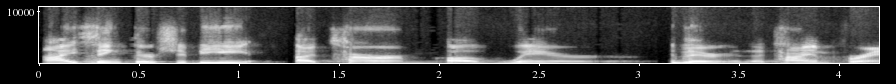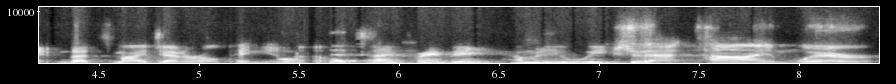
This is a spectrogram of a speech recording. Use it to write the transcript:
i think there should be a term of where there the time frame. That's my general opinion. What would that time frame be? How many weeks? That time where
